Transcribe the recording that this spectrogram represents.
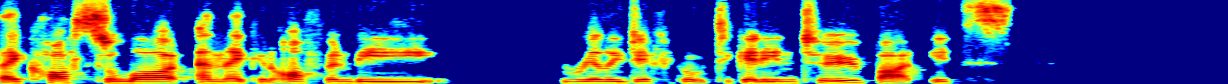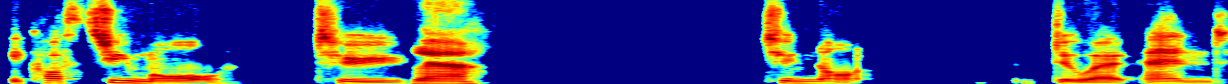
they cost a lot and they can often be really difficult to get into, but it's it costs you more to Yeah. to not do it. And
